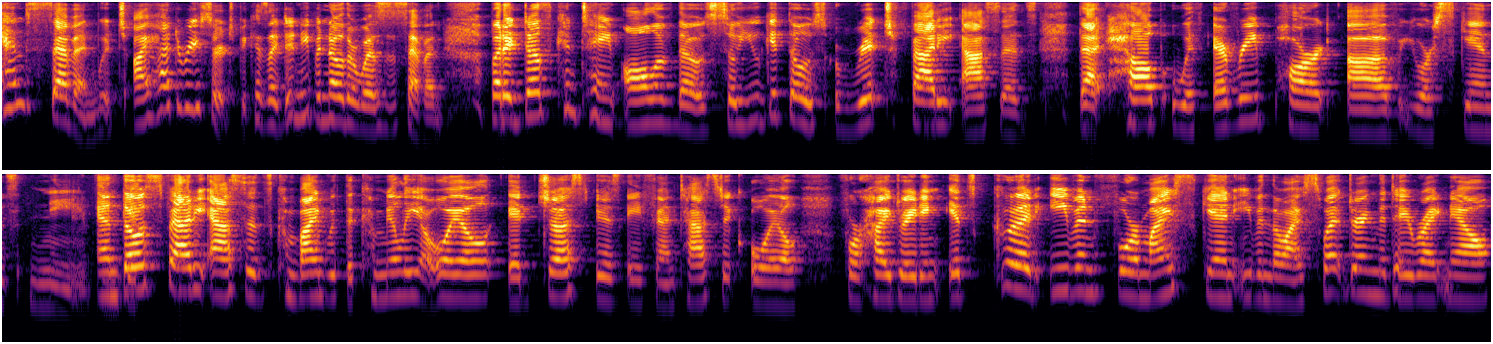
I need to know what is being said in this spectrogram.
and 7 which i had to research because i didn't even know there was a 7 but it does contain all of those. So you get those rich fatty acids that help with every part of your skin's needs. And those fatty acids combined with the camellia oil it just is a fantastic oil for hydrating. It's good even for my skin even though i sweat during the day right now.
